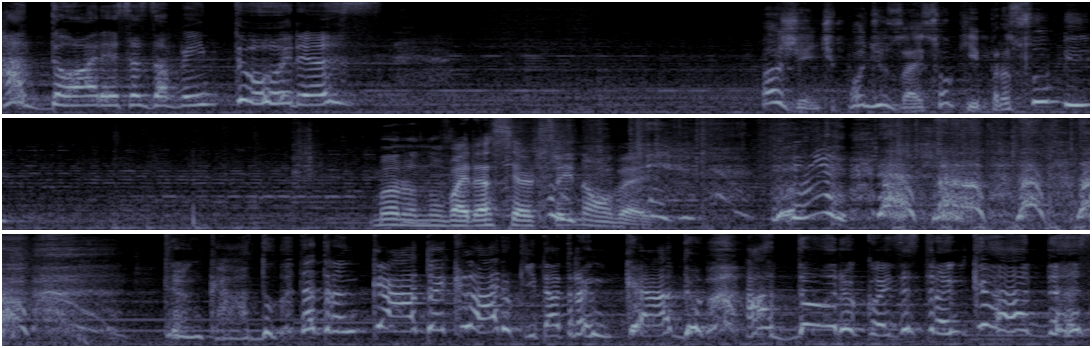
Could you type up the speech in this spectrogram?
Adoro essas aventuras. A gente pode usar isso aqui pra subir. Mano, não vai dar certo isso aí não, velho. Trancado, tá trancado, é claro que tá trancado. Adoro coisas trancadas.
